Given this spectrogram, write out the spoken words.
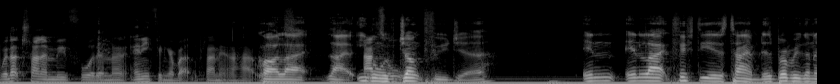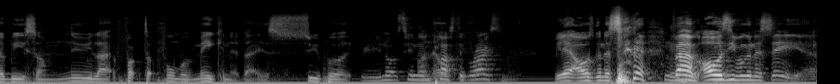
We're not trying to move forward and know anything about the planet or how it Car like like even At with all. junk food, yeah. In in like fifty years time, there's probably gonna be some new like fucked up form of making it that is super. Well, you not seen them Unhealthy, plastic rice, man? Yeah, I was gonna say, fam. I was even gonna say, yeah.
